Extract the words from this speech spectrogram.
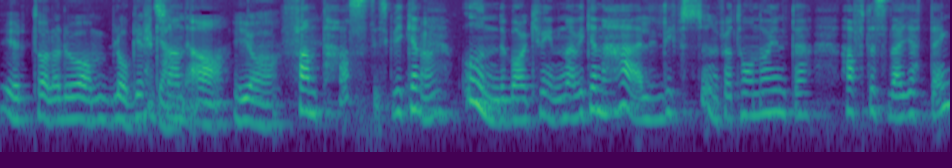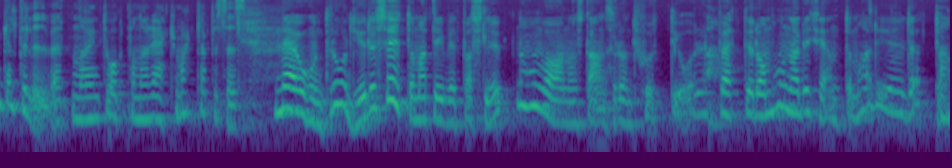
eh, Talar du om bloggerskan? Ja. ja. Fantastisk. Vilken ja. underbar kvinna. Vilken härlig livssyn. För att hon har ju inte haft det sådär jätteenkelt i livet. Hon har ju inte åkt på någon räkmacka precis. Nej, och hon trodde ju dessutom att livet var slut när hon var någonstans runt 70 år. Ja. För att de hon hade känt, de hade ju dött då. Ja.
